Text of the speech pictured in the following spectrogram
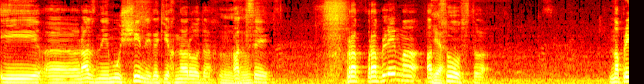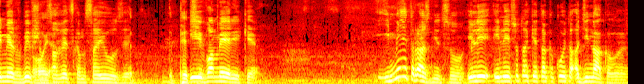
и э, разные мужчины в этих народах, отцы. Про- проблема Yeah. отцовства. Например, в бывшем Oh, yeah. Советском Союзе The и picture. в Америке. Имеет разницу или, или все-таки это какое-то одинаковое?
